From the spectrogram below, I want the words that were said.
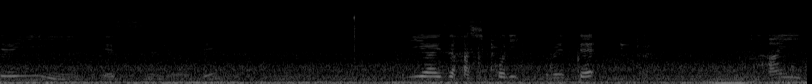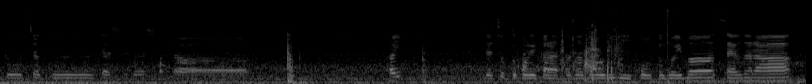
でいいですよねとりあえず端っこに止めてはい到着いたしました。はい。じゃあちょっとこれから棚田を見に行こうと思います。さようなら。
